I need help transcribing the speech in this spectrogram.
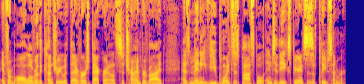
and from all over the country with diverse backgrounds to try and provide as many viewpoints as possible into the experiences of plebe summer.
